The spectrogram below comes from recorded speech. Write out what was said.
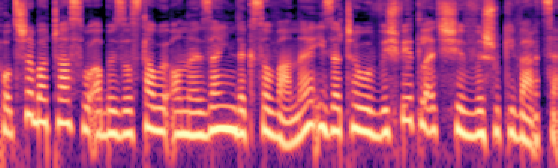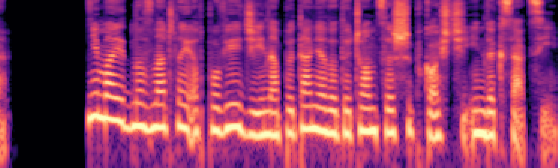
Potrzeba czasu, aby zostały one zaindeksowane i zaczęły wyświetlać się w wyszukiwarce. Nie ma jednoznacznej odpowiedzi na pytania dotyczące szybkości indeksacji.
